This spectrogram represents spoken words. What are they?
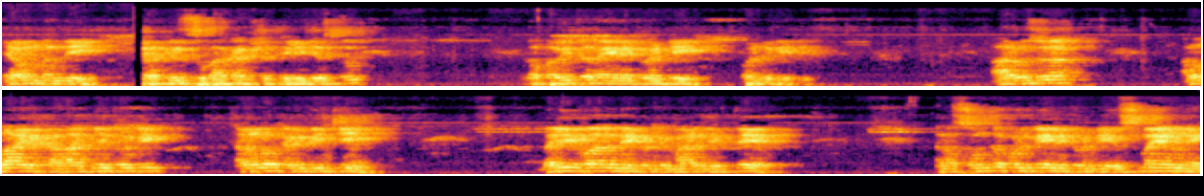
యావన్ మంది బక్రీద్ శుభాకాంక్షలు తెలియజేస్తూ ఒక పవిత్రమైనటువంటి పండుగ ఇది. ఆ రోజున అల్లా యొక్క ఆజ్ఞతోటి కలలో కనిపించి బలి ఇవ్వాలనేటువంటి మాట చెప్తే తన సొంత కొడుకైనటువంటి ఇస్మాయిల్ని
